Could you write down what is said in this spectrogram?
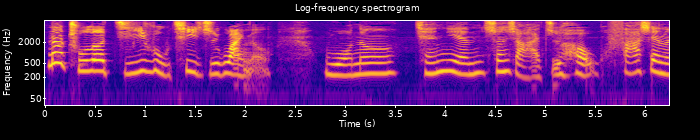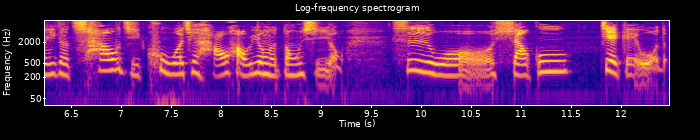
那除了挤乳器之外呢？我呢前年生小孩之后，发现了一个超级酷而且好好用的东西哦，是我小姑借给我的。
